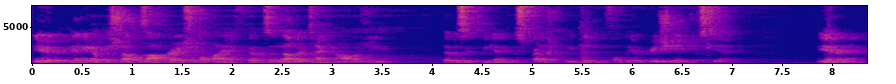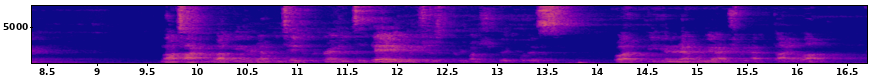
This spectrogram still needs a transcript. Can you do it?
Near the beginning of the shuttle's operational life, there was another technology that was beginning to spread that we didn't fully appreciate just yet the internet. I'm not talking about the internet we take for granted today, which is pretty much ubiquitous, but the internet we actually had to dial up.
